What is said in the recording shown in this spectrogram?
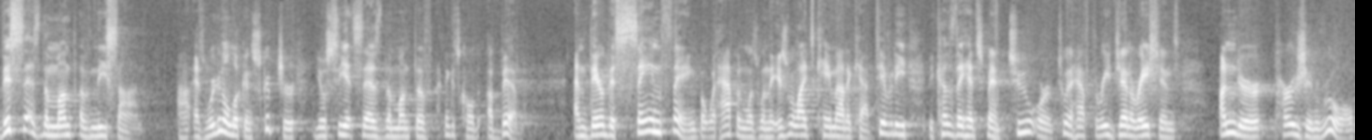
this says the month of Nisan. Uh, as we're going to look in Scripture, you'll see it says the month of, I think it's called Abib. And they're the same thing, but what happened was when the Israelites came out of captivity, because they had spent two or two and a half, three generations under Persian rule,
